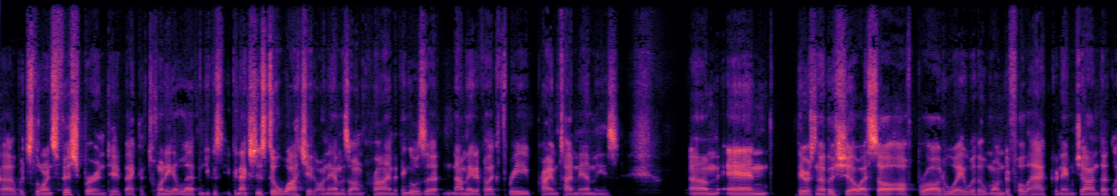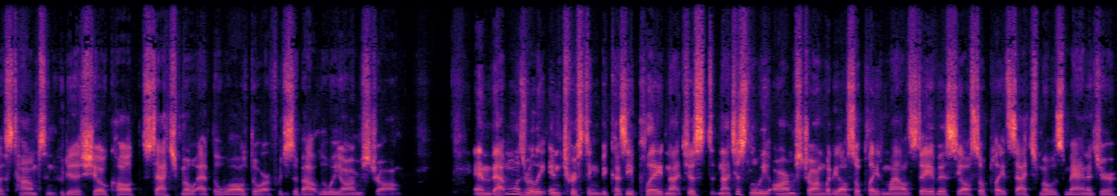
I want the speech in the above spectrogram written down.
uh, which Laurence Fishburne did back in 2011. You can you can actually still watch it on Amazon Prime. I think it was uh, nominated for like three primetime Emmys. Um, and there's another show I saw off Broadway with a wonderful actor named John Douglas Thompson who did a show called Satchmo at the Waldorf, which is about Louis Armstrong. And that one was really interesting because he played not just not just Louis Armstrong, but he also played Miles Davis. He also played Satchmo's manager,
